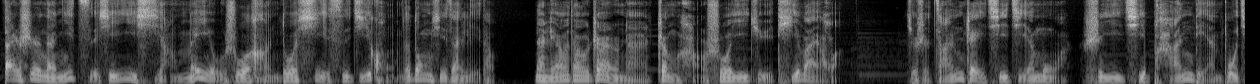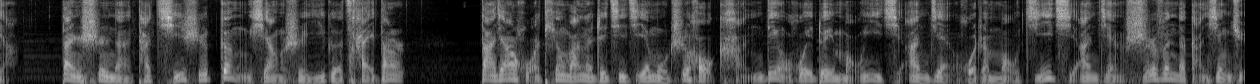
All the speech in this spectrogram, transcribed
但是呢，你仔细一想，没有说很多细思极恐的东西在里头。那聊到这儿呢，正好说一句题外话，就是咱这期节目啊，是一期盘点不假，但是呢，它其实更像是一个菜单儿。大家伙听完了这期节目之后，肯定会对某一起案件或者某几起案件十分的感兴趣。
